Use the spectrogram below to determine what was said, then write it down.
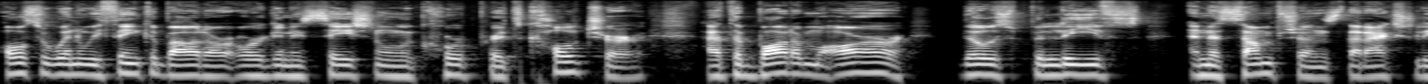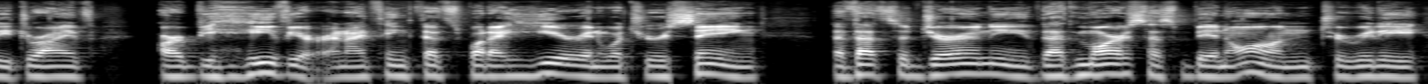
also when we think about our organizational and corporate culture, at the bottom are those beliefs and assumptions that actually drive our behavior. And I think that's what I hear in what you're saying that that's a journey that Mars has been on to really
